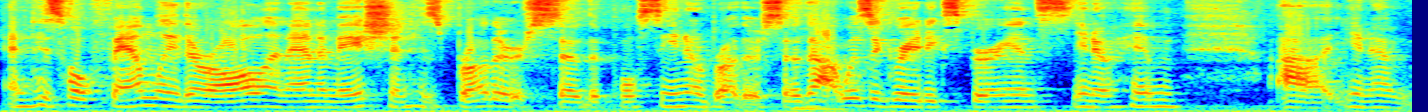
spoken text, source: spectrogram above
and his whole family. They're all in animation. His brothers, so the Polcino brothers. So that was a great experience. You know him. Uh, you know,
